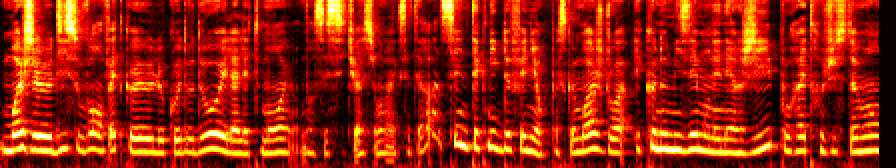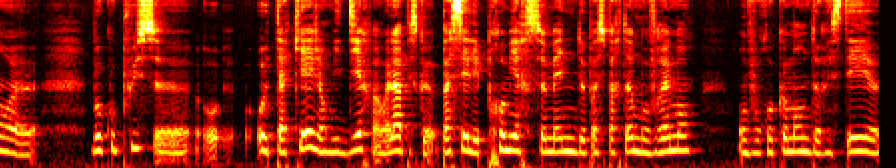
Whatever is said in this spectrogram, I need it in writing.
Moi, je dis souvent en fait que le cododo et l'allaitement dans ces situations-là, etc., c'est une technique de feignant parce que moi, je dois économiser mon énergie pour être justement euh, beaucoup plus euh, au, taquet, j'ai envie de dire. Enfin voilà, parce que passer les premières semaines de postpartum où vraiment on vous recommande de rester euh,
